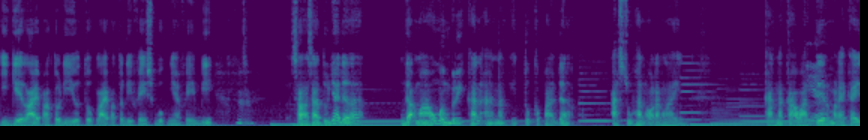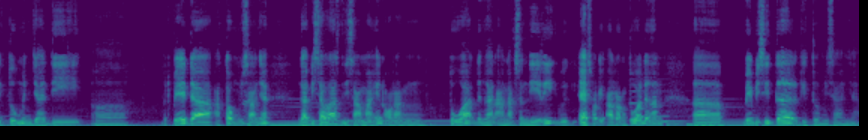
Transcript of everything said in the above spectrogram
IG live atau di YouTube live atau di Facebooknya Feby. Mm salah satunya adalah nggak mau memberikan anak itu kepada asuhan orang lain. Karena khawatir yeah. mereka itu menjadi uh, berbeda atau misalnya nggak bisa lah disamain orang tua dengan anak sendiri eh sorry orang tua dengan uh, babysitter gitu misalnya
